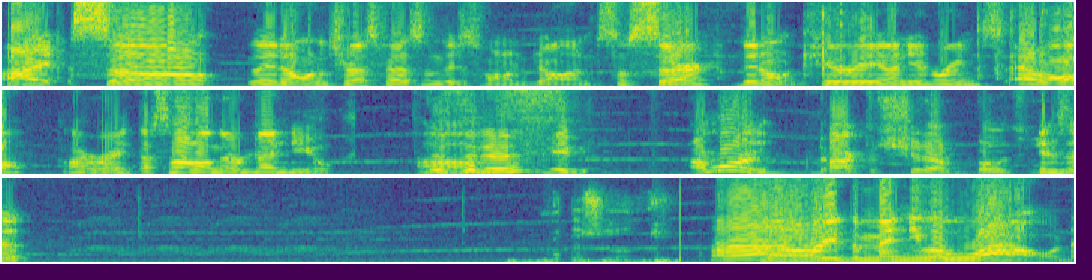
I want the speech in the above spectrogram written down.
Alright, so they don't want to trespass them, they just want them gone. So, sir, they don't carry onion rings at all. Alright, that's not on their menu. Yes, it Um, is. Maybe. I'm gonna knock the shit out of both of you. Is it? It's not. Uh, I'm gonna read the menu aloud.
